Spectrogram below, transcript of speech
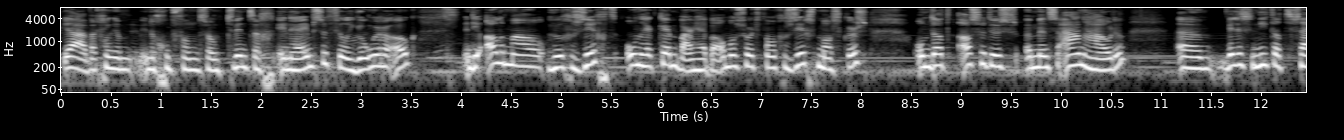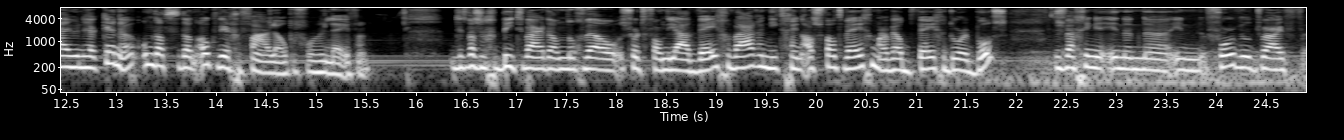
ja, we gingen in een groep van zo'n twintig inheemse, veel jongeren ook. En die allemaal hun gezicht onherkenbaar hebben. Allemaal een soort van gezichtsmaskers. Omdat als ze dus mensen aanhouden... Uh, willen ze niet dat zij hun herkennen... omdat ze dan ook weer gevaar lopen voor hun leven. Dit was een gebied waar dan nog wel een soort van ja, wegen waren. Niet geen asfaltwegen, maar wel wegen door het bos. Dus wij gingen in een uh, in four-wheel drive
